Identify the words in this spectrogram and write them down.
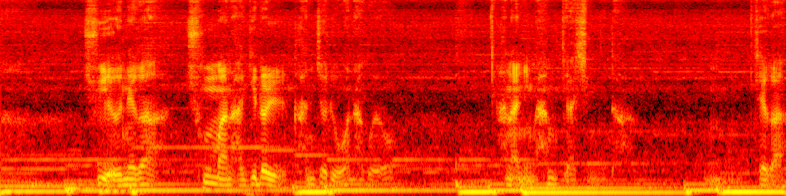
어, 주의 은혜가 충만하기를 간절히 원하고요. 하나님 함께 하십니다. 음, 제가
